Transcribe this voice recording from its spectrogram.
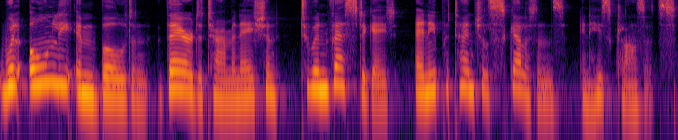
will only embolden their determination to investigate any potential skeletons in his closets.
